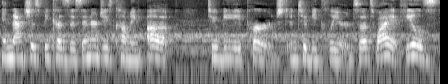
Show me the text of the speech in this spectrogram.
And that's just because this energy is coming up to be purged and to be cleared. So that's why it feels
